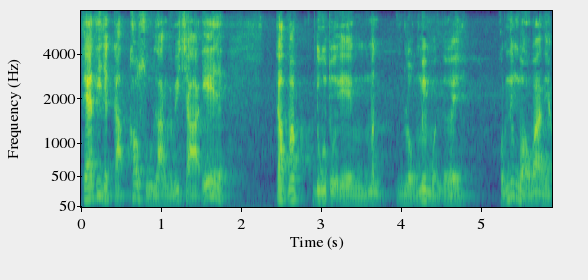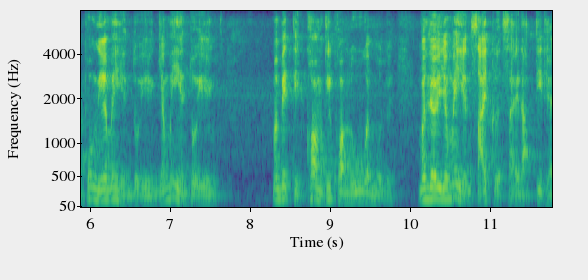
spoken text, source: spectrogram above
แทนที่จะกลับเข้าสู่รังกับวิชา เอ๊ะกลับมาดูตัวเองมันหลงไม่หมดเลย ผมนึกบอกว่าเนี่ย พวกนี้ไม่เห็นตัวเองยังไม่เห็นตัวเอง มันไปติดข้องที่ความรู้กันหมดเลย มันเลยยังไม่เห็นสายเกิดสายดับที่แท้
